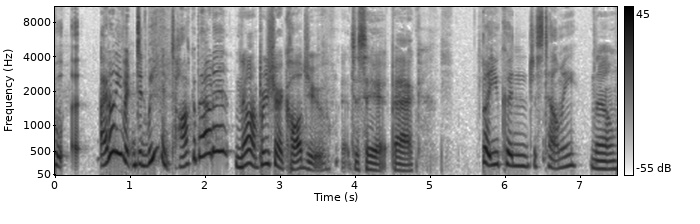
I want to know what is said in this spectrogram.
uh, I don't even. Did we even talk about it? No, I'm pretty sure I called you to say it back. But you couldn't just tell me. No,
